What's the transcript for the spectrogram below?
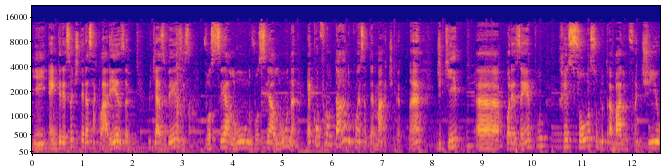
E é interessante ter essa clareza, porque às vezes você aluno, você aluna, é confrontado com essa temática, né? De que, uh, por exemplo, ressoa sobre o trabalho infantil,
